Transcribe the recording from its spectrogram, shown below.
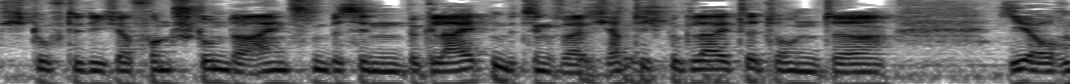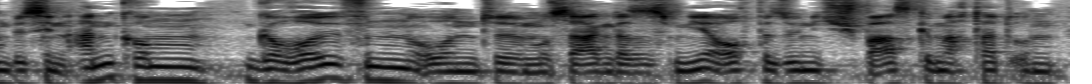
ich durfte dich ja von Stunde eins ein bisschen begleiten, beziehungsweise ich habe dich begleitet und äh, hier auch ein bisschen ankommen geholfen und äh, muss sagen, dass es mir auch persönlich Spaß gemacht hat. Und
